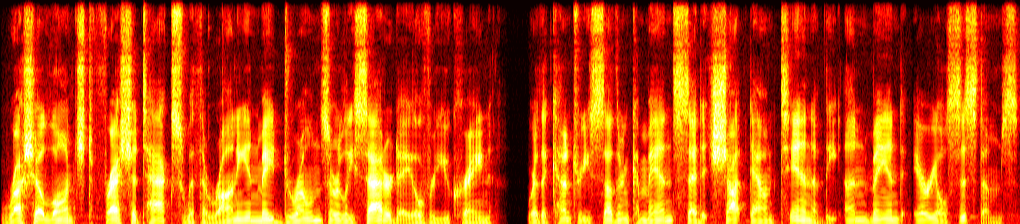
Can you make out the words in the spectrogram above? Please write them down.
Russia launched fresh attacks with Iranian made drones early Saturday over Ukraine, where the country's southern command said it shot down 10 of the unmanned aerial systems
